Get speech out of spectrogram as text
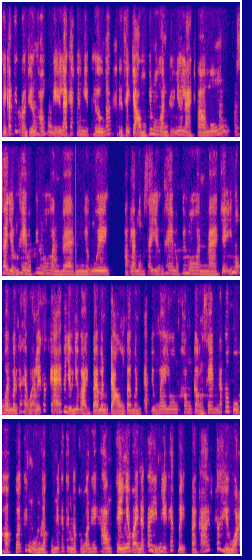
Thì cách tiếp cận truyền thống có nghĩa là các doanh nghiệp thường á, thì sẽ chọn một cái mô hình kiểu như là uh, muốn xây dựng thêm một cái mô hình về nhượng quyền hoặc là muốn xây dựng thêm một cái mô hình mà chỉ một mình mình có thể quản lý tất cả ví dụ như vậy và mình chọn và mình áp dụng ngay luôn không cần xem nó có phù hợp với cái nguồn lực cũng như cái tiềm lực của mình hay không thì như vậy nó có điểm gì khác biệt và có, có hiệu quả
